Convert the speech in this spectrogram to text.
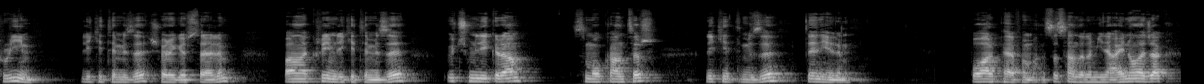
cream likitimizi şöyle gösterelim. Banana cream likitimizi 3 mg smoke hunter likitimizi deneyelim. Buhar performansı sanırım yine aynı olacak.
